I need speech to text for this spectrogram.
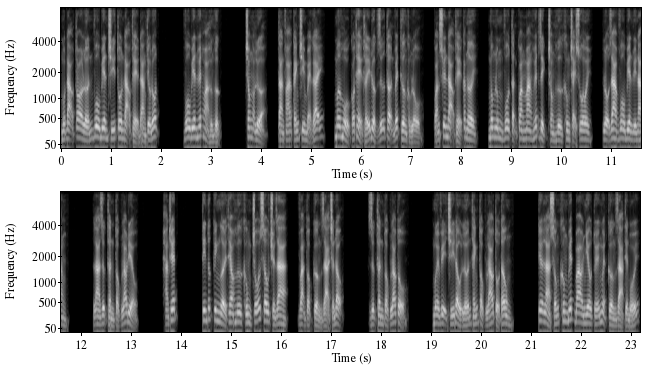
một đạo to lớn vô biên trí tôn đạo thể đang tiêu đốt. Vô biên huyết hỏa hừng hực. Trong ngọn lửa, tàn phá cánh chim bẻ gãy, mơ hồ có thể thấy được giữ tận vết thương khổng lồ, quán xuyên đạo thể các nơi, mông lung vô tận quang mang huyết dịch trong hư không chảy xuôi, lộ ra vô biên uy năng. Là dực thần tộc lão điểu. Hắn chết. Tin tức kinh người theo hư không chỗ sâu truyền ra, vạn tộc cường giả chấn động. Dực thần tộc lão tổ. Mười vị trí đầu lớn thánh tộc lão tổ tông. Kia là sống không biết bao nhiêu tuế nguyệt cường giả tiền bối,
